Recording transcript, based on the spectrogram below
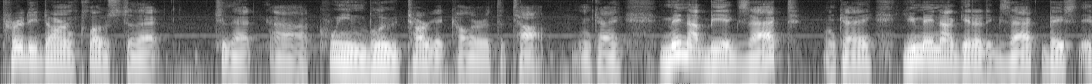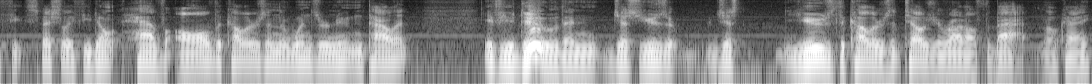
pretty darn close to that to that uh, queen blue target color at the top. Okay, it may not be exact. Okay, you may not get it exact based if, you, especially if you don't have all the colors in the Winsor Newton palette if you do, then just use it, just use the colors it tells you right off the bat, okay?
